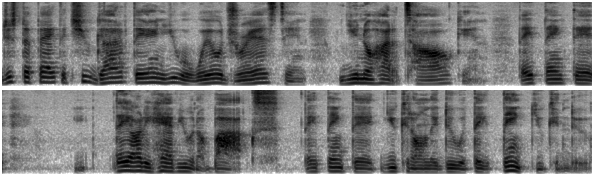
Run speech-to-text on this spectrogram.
Just the fact that you got up there and you were well dressed and you know how to talk and they think that they already have you in a box. They think that you can only do what they think you can do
